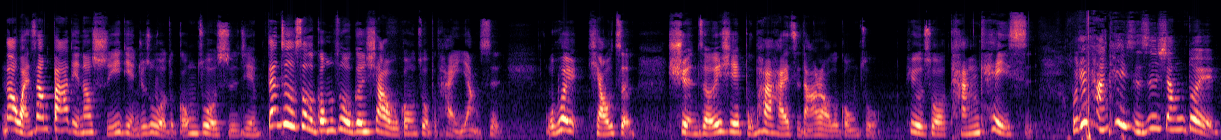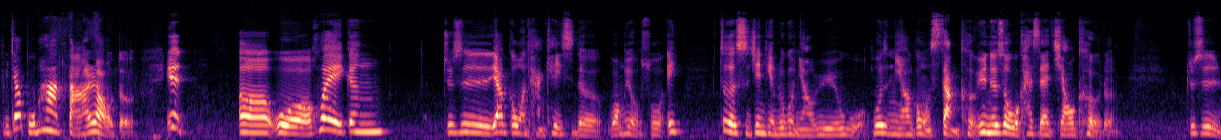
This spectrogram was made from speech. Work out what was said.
那晚上八点到十一点就是我的工作时间，但这个时候的工作跟下午工作不太一样，是我会调整，选择一些不怕孩子打扰的工作，譬如说谈 case。我觉得谈 case 是相对比较不怕打扰的，因为呃，我会跟就是要跟我谈 case 的网友说，哎。这个时间点，如果你要约我，或者你要跟我上课，因为那时候我开始在教课了，就是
